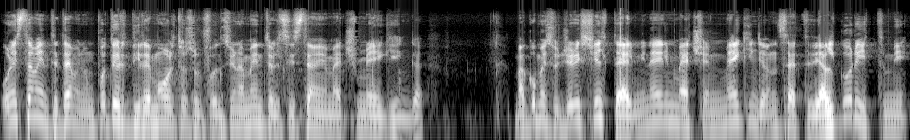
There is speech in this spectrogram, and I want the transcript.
Onestamente temo di non poter dire molto sul funzionamento del sistema di matchmaking, ma come suggerisce il termine, il matchmaking è un set di algoritmi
